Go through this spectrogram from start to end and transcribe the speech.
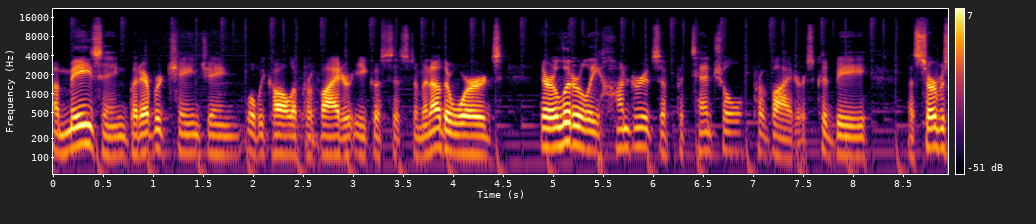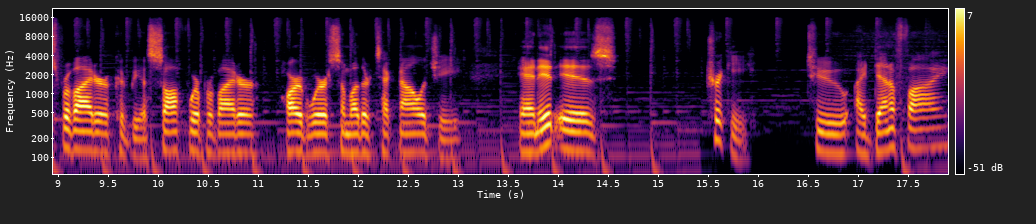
amazing but ever-changing what we call a provider ecosystem. In other words, there are literally hundreds of potential providers. Could be a service provider, could be a software provider, hardware, some other technology. And it is tricky to identify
